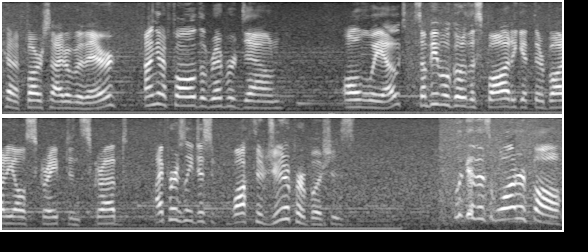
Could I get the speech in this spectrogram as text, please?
kind of far side over there. I'm gonna follow the river down all the way out. Some people go to the spa to get their body all scraped and scrubbed. I personally just walk through juniper bushes. Look at this waterfall.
